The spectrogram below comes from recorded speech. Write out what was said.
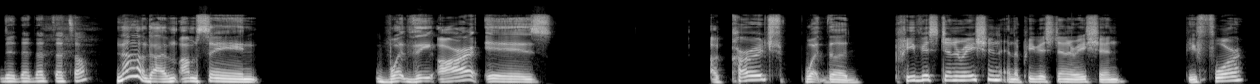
That, that, that, that's all? No, I'm, I'm saying what they are is a courage. What the previous generation and the previous generation before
